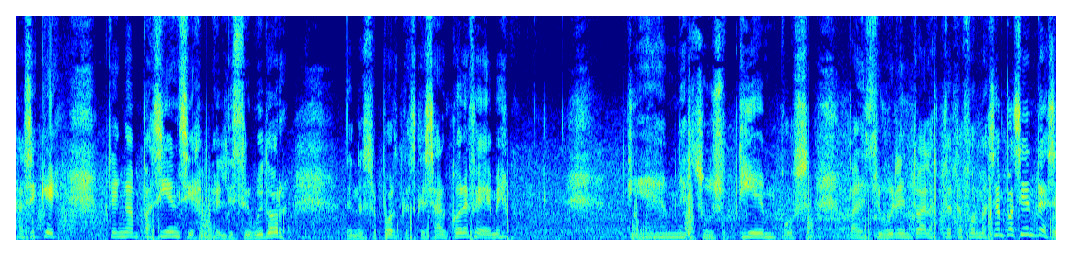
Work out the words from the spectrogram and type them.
Así que tengan paciencia. El distribuidor de nuestro podcast, que es Anchor FM, tiene sus tiempos para distribuir en todas las plataformas. Sean pacientes.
